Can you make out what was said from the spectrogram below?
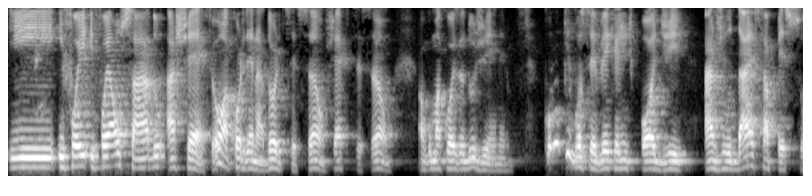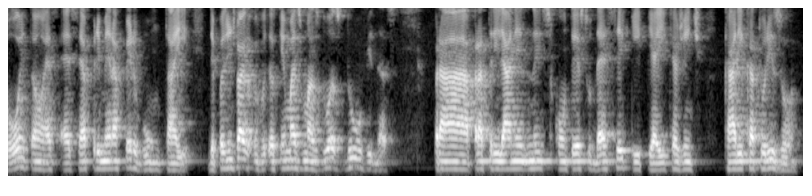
e, e, foi, e foi alçado a chefe, ou a coordenador de sessão, chefe de sessão, alguma coisa do gênero. Como que você vê que a gente pode ajudar essa pessoa? Então, essa é a primeira pergunta aí. Depois a gente vai. Eu tenho mais umas duas dúvidas para trilhar nesse contexto dessa equipe aí que a gente caricaturizou.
